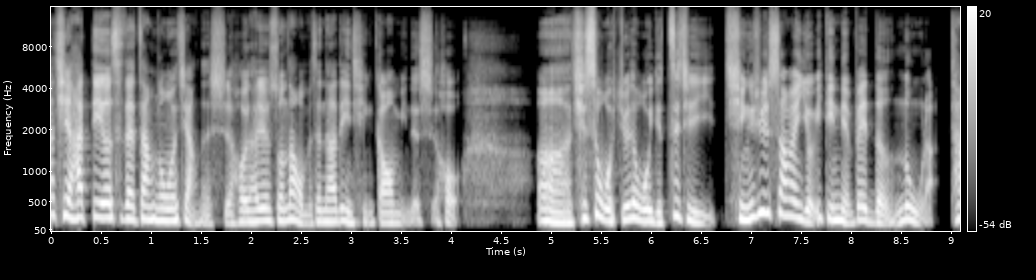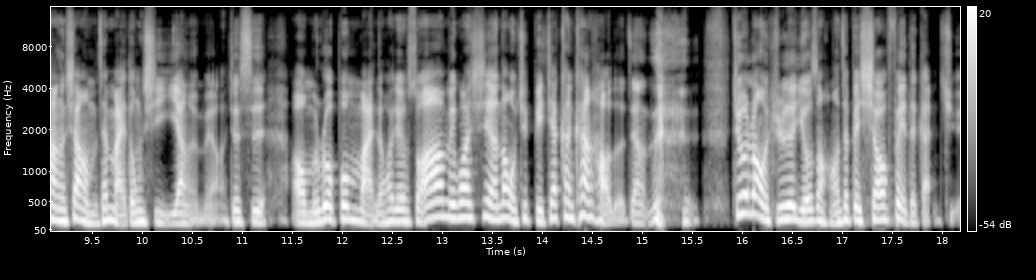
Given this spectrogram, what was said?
那其实他第二次在这样跟我讲的时候，他就说：“那我们真的要另请高明的时候，呃，其实我觉得我自己情绪上面有一点点被惹怒了，像像我们在买东西一样，有没有？就是啊，我们如果不买的话，就说啊，没关系啊，那我去别家看看好了，这样子，就会让我觉得有种好像在被消费的感觉，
